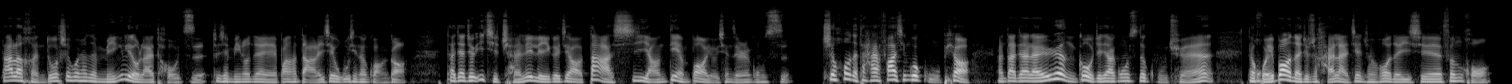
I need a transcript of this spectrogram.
拉了很多社会上的名流来投资，这些名流呢也帮他打了一些无形的广告，大家就一起成立了一个叫大西洋电报有限责任公司。之后呢，他还发行过股票，让大家来认购这家公司的股权。那回报呢，就是海缆建成后的一些分红。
